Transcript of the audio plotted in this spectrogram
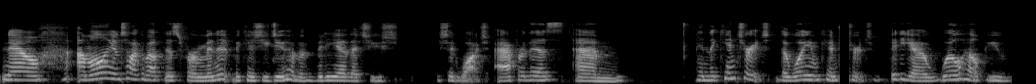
Now, I'm only going to talk about this for a minute because you do have a video that you sh should watch after this. Um, and the Kentridge, the William Kentridge video will help you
